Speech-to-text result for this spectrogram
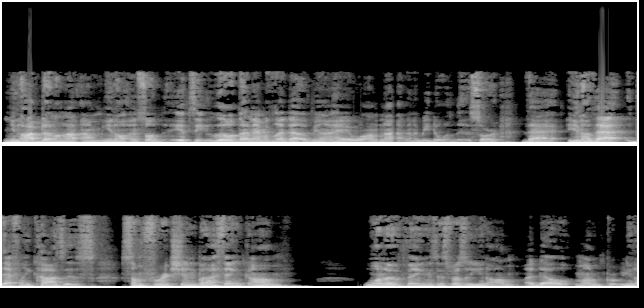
you know, I've done a lot, um, you know, and so it's a little dynamic like that of being like, hey, well, I'm not to be doing this or that, you know, that definitely causes some friction. But I think, um, one of the things, especially, you know, I'm adult, I'm, you know,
